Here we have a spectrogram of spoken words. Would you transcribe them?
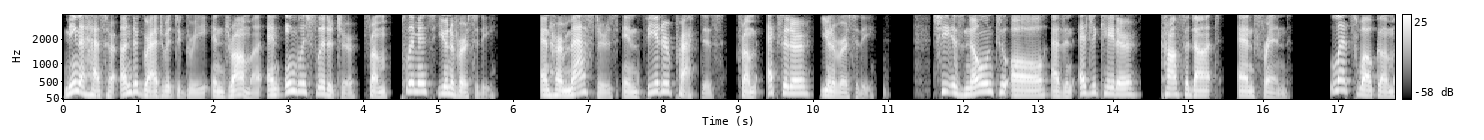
Nina has her undergraduate degree in drama and English literature from Plymouth University and her master's in theater practice from Exeter University. She is known to all as an educator, confidant, and friend. Let's welcome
